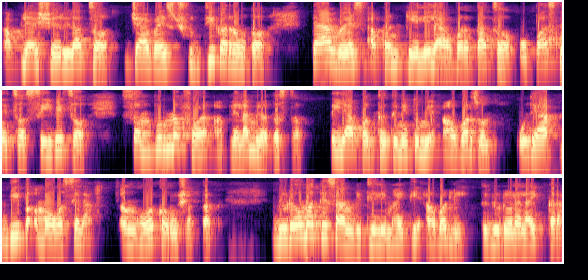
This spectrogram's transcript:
आपल्या शरीराचं ज्या वेळेस शुद्धीकरण होतं त्यावेळेस आपण केलेल्या व्रताचं उपासनेचं सेवेचं संपूर्ण फळ आपल्याला मिळत असतं. तर या पद्धतीने तुम्ही आवर्जून उद्या दीप अमावस्येला अंघोळ करू शकतात. व्हिडिओमध्ये सांगितलेली माहिती आवडली तर व्हिडिओला लाईक करा.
